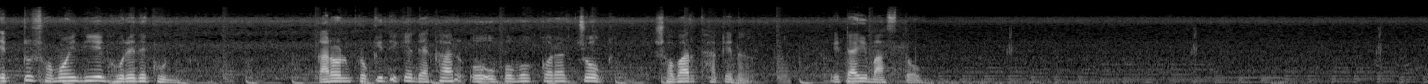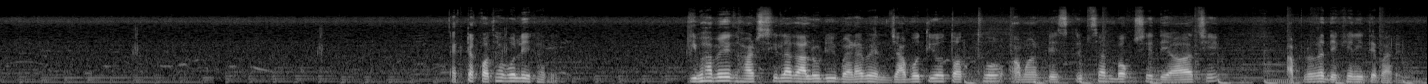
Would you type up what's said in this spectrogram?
একটু সময় দিয়ে ঘুরে দেখুন। কারণ প্রকৃতিকে দেখার ও উপভোগ করার চোখ সবার থাকে না। এটাই বাস্তব। একটা কথা বলি এখানে। কীভাবে ঘাটশিলা গালুডি বেড়াবেন যাবতীয় তথ্য আমার ডেসক্রিপশান বক্সে দেওয়া আছে। আপনারা দেখে নিতে পারেন।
